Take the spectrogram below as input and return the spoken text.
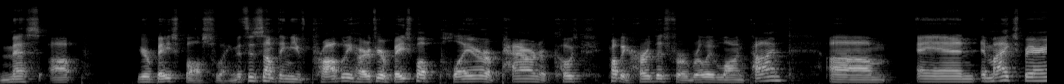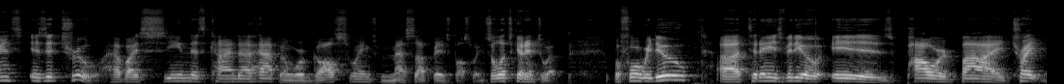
mess up your baseball swing? This is something you've probably heard. If you're a baseball player, or parent, or coach, you've probably heard this for a really long time. Um, and in my experience, is it true? Have I seen this kind of happen where golf swings mess up baseball swings? So let's get into it. Before we do, uh, today's video is powered by Triton.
